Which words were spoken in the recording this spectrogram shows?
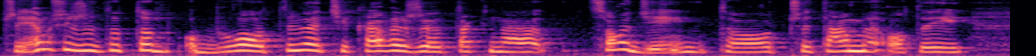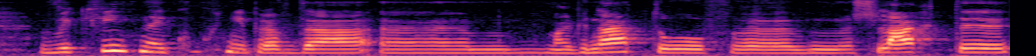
Czy ja myślę, że to, to było o tyle ciekawe, że tak na co dzień to czytamy o tej wykwintnej kuchni, prawda, magnatów, szlachty,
